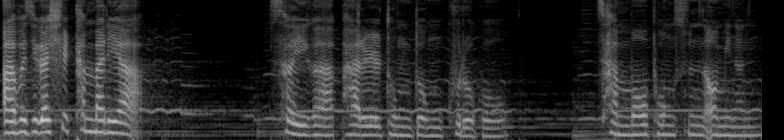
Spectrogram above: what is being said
아버지가 싫단 말이야. 서희가 발을 동동 구르고 참모 봉순 어미는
